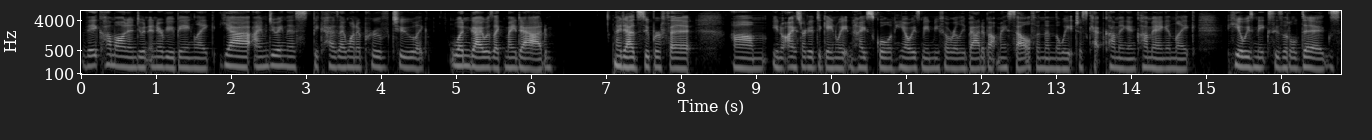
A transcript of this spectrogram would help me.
they come on and do an interview being like, yeah, I'm doing this because I want to prove to like one guy was like my dad. My dad's super fit. Um, you know, I started to gain weight in high school and he always made me feel really bad about myself. And then the weight just kept coming and coming. And like he always makes these little digs.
